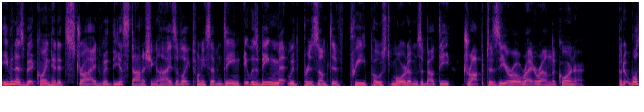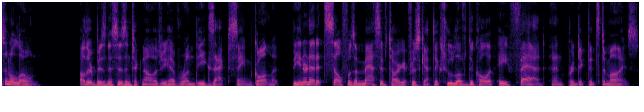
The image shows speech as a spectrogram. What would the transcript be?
Even as Bitcoin hit its stride with the astonishing highs of late 2017, it was being met with presumptive pre post mortems about the drop to zero right around the corner. But it wasn't alone. Other businesses and technology have run the exact same gauntlet. The internet itself was a massive target for skeptics who loved to call it a fad and predict its demise.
